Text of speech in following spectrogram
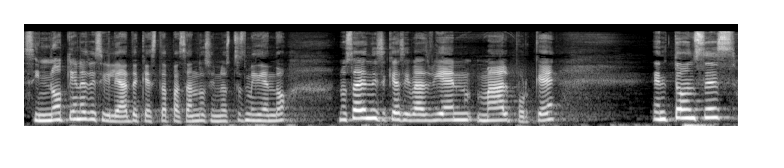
Si no tienes visibilidad de qué está pasando, si no estás midiendo, no sabes ni siquiera si vas bien, mal, por qué. Entonces,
